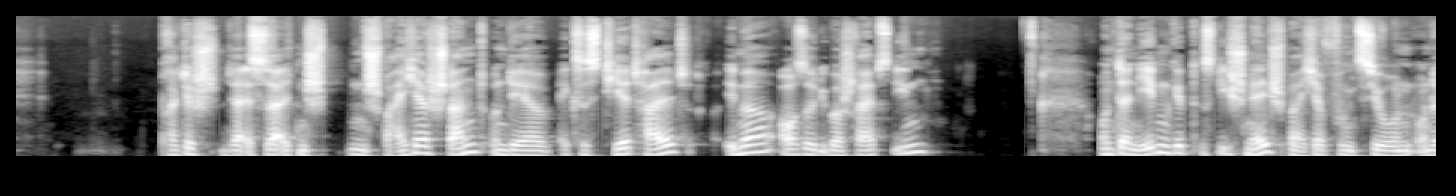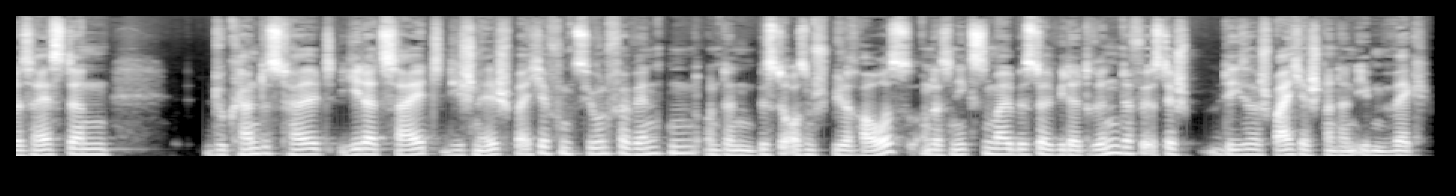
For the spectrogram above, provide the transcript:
praktisch, da ist halt ein, ein Speicherstand und der existiert halt immer, außer du überschreibst ihn. Und daneben gibt es die Schnellspeicherfunktion und das heißt dann, du könntest halt jederzeit die Schnellspeicherfunktion verwenden und dann bist du aus dem Spiel raus und das nächste Mal bist du halt wieder drin, dafür ist der, dieser Speicherstand dann eben weg.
